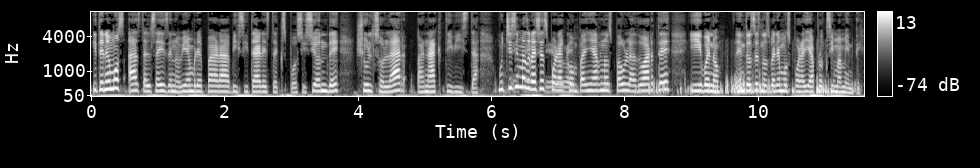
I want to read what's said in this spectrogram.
y tenemos hasta el 6 de noviembre para visitar esta exposición de Shul Solar, panactivista. Muchísimas gracias por acompañarnos, Paula Duarte, y bueno, entonces nos veremos por allá próximamente.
